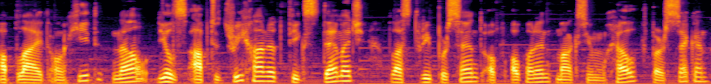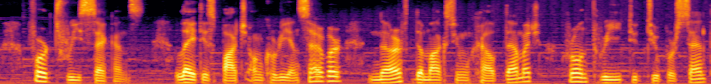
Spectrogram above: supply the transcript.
applied on hit, now deals up to 300 fixed damage plus 3% of opponent maximum health per second for 3 seconds. Latest patch on Korean server nerfed the maximum health damage from 3 to 2%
